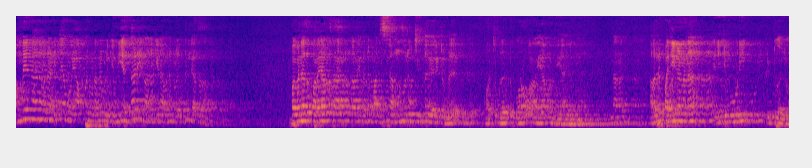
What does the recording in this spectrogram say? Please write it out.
അമ്മയെങ്ങാനും അവൻ അടിക്കാൻ പോയ അപ്പൻ ഉടനെ വിളിക്കും നീ എന്താണ് ഈ കാണിക്കുന്നത് അവന് ബ്ലഡ് ഇല്ലാത്തതാണ്. അപ്പൊ ഇവനത് പറയാനുള്ള കാരണം എന്താണ്? ഇവന്റെ മനസ്സിൽ അന്നൊരു ചിന്ത കയറിയിട്ടുണ്ട്. കുറച്ച് ബ്ലഡ് കുറവായാൽ മതിയായിരുന്നു. എന്നാണ് അവരുടെ പരിഗണന എനിക്ക് കൂടി കിട്ടുമല്ലോ.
